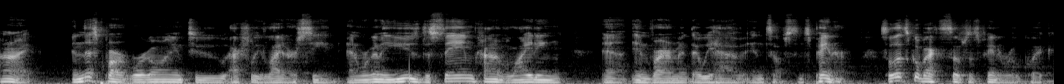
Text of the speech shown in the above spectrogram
All right, in this part, we're going to actually light our scene, and we're going to use the same kind of lighting uh, environment that we have in Substance Painter. So let's go back to Substance Painter real quick.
